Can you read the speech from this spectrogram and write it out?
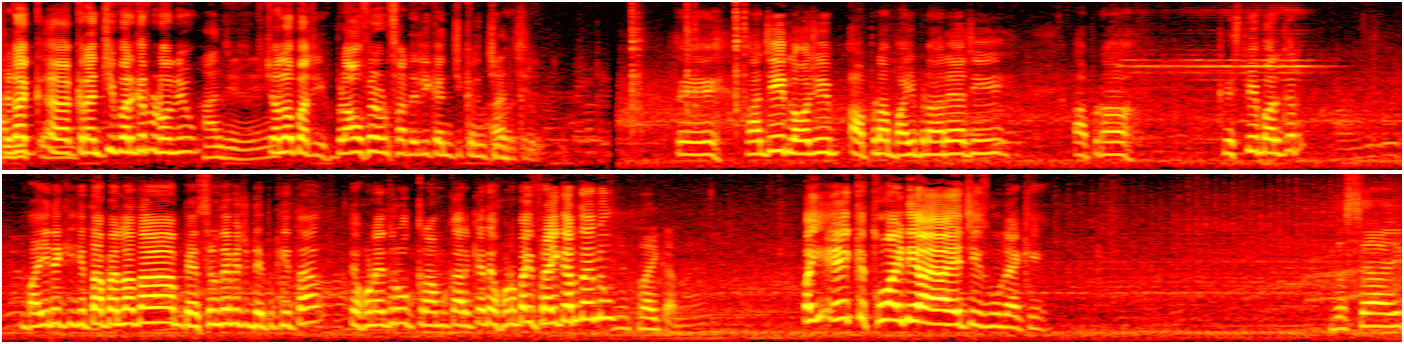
ਜਿਹੜਾ ਕਰੰਚੀ 버ਗਰ ਬਣਾਉਂਦੇ ਹੋ? ਹਾਂਜੀ ਜੀ। ਚਲੋ ਭਾਜੀ ਬਣਾਓ ਫਿਰ ਹੁਣ ਸਾਡੇ ਲਈ ਕਰੰਚੀ ਕਰੰਚੀ 버ਗਰ ਤੇ ਹਾਂਜੀ ਲੋ ਜੀ ਆਪਣਾ ਬਾਈ ਬਣਾ ਰਿਹਾ ਜੀ ਆਪਣਾ ਕ੍ਰਿਸਪੀ 버ਗਰ ਬਾਈ ਨੇ ਕੀ ਕੀਤਾ? ਪਹਿਲਾਂ ਤਾਂ ਬੇਸਨ ਦੇ ਵਿੱਚ ਡਿਪ ਕੀਤਾ ਤੇ ਹੁਣ ਇਧਰੋਂ ਕਰਮ ਕਰਕੇ ਤੇ ਹੁਣ ਬਾਈ ਫਰਾਈ ਕਰਦਾ ਇਹਨੂੰ? ਫਰਾਈ ਕਰਨਾ। ਭਾਈ ਇਹ ਕਿੱਥੋਂ ਆਈਡੀਆ ਆਇਆ ਇਹ ਚੀਜ਼ ਨੂੰ ਲੈ ਕੇ? ਦੱਸਿਆ ਜੀ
